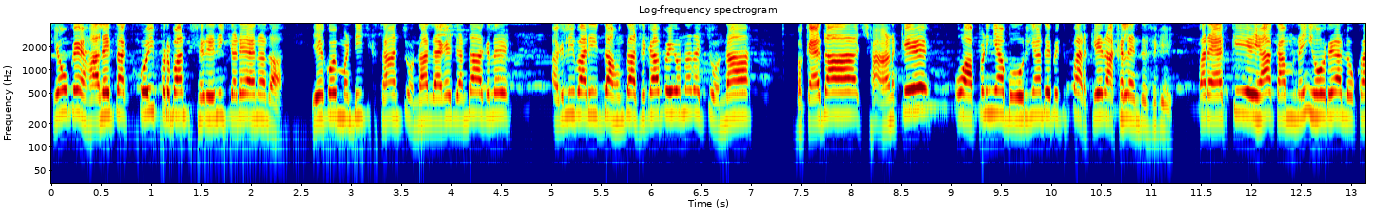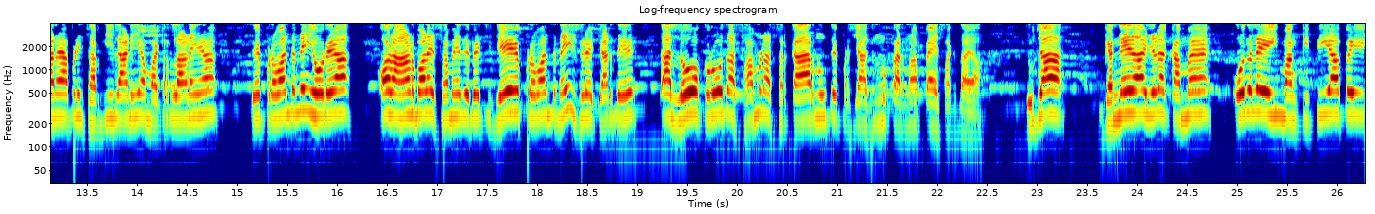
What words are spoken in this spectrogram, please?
ਕਿਉਂਕਿ ਹਾਲੇ ਤੱਕ ਕੋਈ ਪ੍ਰਬੰਧ ਸਿਰੇ ਨਹੀਂ ਚੜਿਆ ਇਹਨਾਂ ਦਾ। ਜੇ ਕੋਈ ਮੰਡੀ 'ਚ ਕਿਸਾਨ ਝੋਨਾ ਲੈ ਕੇ ਜਾਂਦਾ ਅਗਲੇ, ਅਗਲੀ ਵਾਰੀ ਇਦਾਂ ਹੁੰਦਾ ਸੀਗਾ ਵੀ ਉਹਨਾਂ ਦਾ ਝੋਨਾ ਬਕਾਇਦਾ ਛਾਣ ਕੇ ਉਹ ਆਪਣੀਆਂ ਬੋਰੀਆਂ ਦੇ ਵਿੱਚ ਭਰ ਕੇ ਰੱਖ ਲੈਂਦੇ ਸੀਗੇ। ਪਰ ਐਤਕੀ ਇਹ ਕੰਮ ਨਹੀਂ ਹੋ ਰਿਹਾ, ਲੋਕਾਂ ਨੇ ਆਪਣੀ ਸਬਜ਼ੀ ਲਾਣੀ ਆ, ਮਟਰ ਲਾਣੇ ਆ ਤੇ ਪ੍ਰਬੰਧ ਨਹੀਂ ਹੋ ਰਿਹਾ। ਔਰ ਆਉਣ ਵਾਲੇ ਸਮੇਂ ਦੇ ਵਿੱਚ ਜੇ ਪ੍ਰਬੰਧ ਨਹੀਂ ਸਿਰੇ ਚੜ੍ਹਦੇ, ਤਾਂ ਲੋਕ ਰੋਹ ਦਾ ਸਾਹਮਣਾ ਸਰਕਾਰ ਨੂੰ ਤੇ ਪ੍ਰਸ਼ਾਸਨ ਨੂੰ ਕਰਨਾ ਪੈ ਸਕਦਾ ਆ। ਦੂਜਾ, ਗੰਨੇ ਦਾ ਜਿਹੜਾ ਕੰਮ ਹੈ, ਉਹਦੇ ਲਈ ਇਹੀ ਮੰਗ ਕੀਤੀ ਆ ਵੀ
